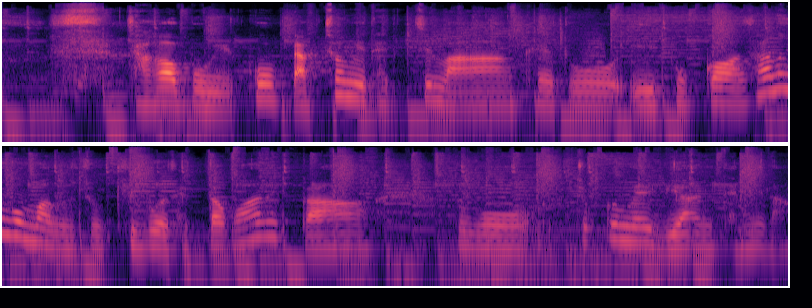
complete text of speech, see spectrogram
작아 보이고 낙첨이 됐지만 그래도 이 복권 사는 것만으로 좀 기부가 됐다고 하니까 또뭐 조금의 위안이 됩니다.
